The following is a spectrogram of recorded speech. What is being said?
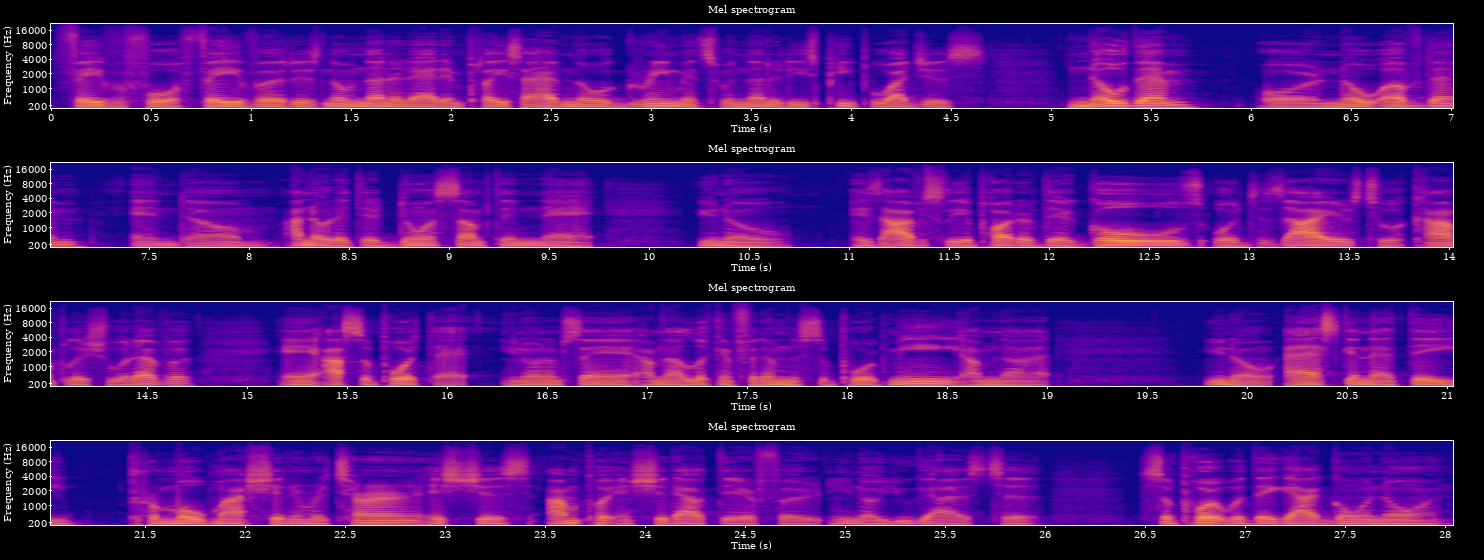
favor for a favor. There's no none of that in place. I have no agreements with none of these people. I just know them or know of them, and um, I know that they're doing something that you know is obviously a part of their goals or desires to accomplish whatever, and I support that. You know what I'm saying? I'm not looking for them to support me. I'm not, you know, asking that they promote my shit in return. It's just I'm putting shit out there for you know you guys to support what they got going on.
